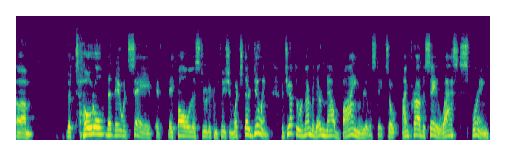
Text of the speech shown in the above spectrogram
um, the total that they would save if they follow this through to completion, which they're doing. But you have to remember they're now buying real estate. So I'm proud to say last spring,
